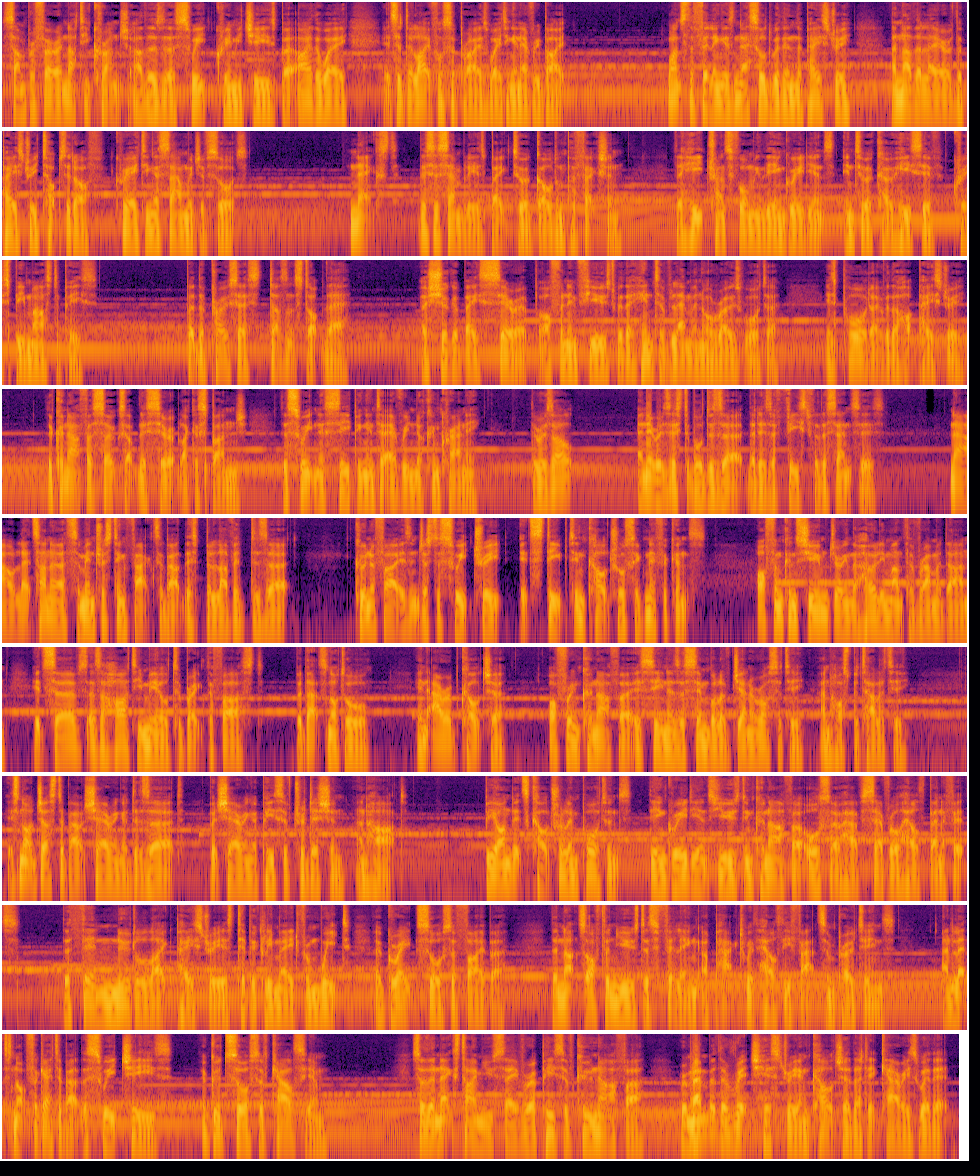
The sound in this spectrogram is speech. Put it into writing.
Some prefer a nutty crunch, others a sweet, creamy cheese, but either way, it's a delightful surprise waiting in every bite. Once the filling is nestled within the pastry, another layer of the pastry tops it off, creating a sandwich of sorts. Next, this assembly is baked to a golden perfection, the heat transforming the ingredients into a cohesive, crispy masterpiece. But the process doesn't stop there. A sugar-based syrup, often infused with a hint of lemon or rosewater, is poured over the hot pastry. The kunafa soaks up this syrup like a sponge, the sweetness seeping into every nook and cranny. The result? An irresistible dessert that is a feast for the senses. Now, let's unearth some interesting facts about this beloved dessert. Kunafa isn't just a sweet treat, it's steeped in cultural significance. Often consumed during the holy month of Ramadan, it serves as a hearty meal to break the fast. But that's not all. In Arab culture, offering kunafa is seen as a symbol of generosity and hospitality. It's not just about sharing a dessert, but sharing a piece of tradition and heart. Beyond its cultural importance, the ingredients used in kunafa also have several health benefits. The thin, noodle-like pastry is typically made from wheat, a great source of fiber. The nuts often used as filling are packed with healthy fats and proteins. And let's not forget about the sweet cheese, a good source of calcium. So the next time you savor a piece of kunafa, remember the rich history and culture that it carries with it.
